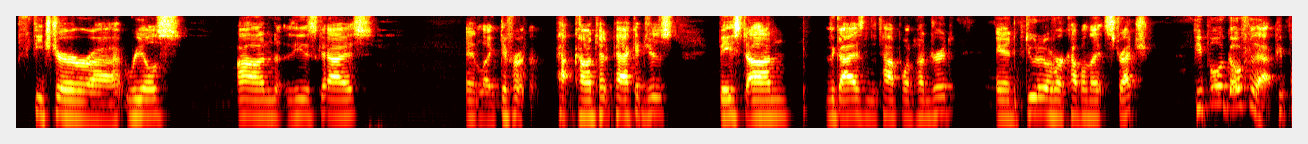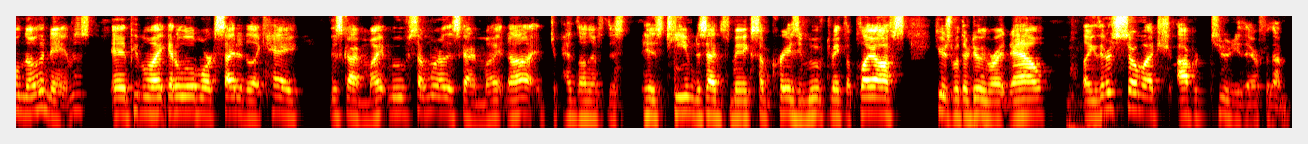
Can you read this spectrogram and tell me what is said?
feature uh, reels on these guys and like different pa- content packages based on the guys in the top 100 and do it over a couple nights stretch. People would go for that. People know the names and people might get a little more excited like hey this guy might move somewhere this guy might not. It depends on if this his team decides to make some crazy move to make the playoffs. Here's what they're doing right now. Like there's so much opportunity there for them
